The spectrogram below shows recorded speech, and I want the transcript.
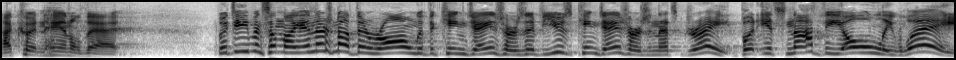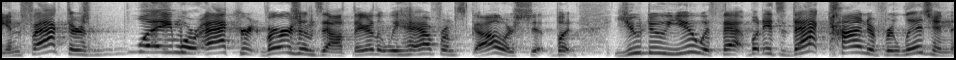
I couldn't handle that. But even something like, and there's nothing wrong with the King James Version. If you use the King James Version, that's great. But it's not the only way. In fact, there's way more accurate versions out there that we have from scholarship. But you do you with that. But it's that kind of religion.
